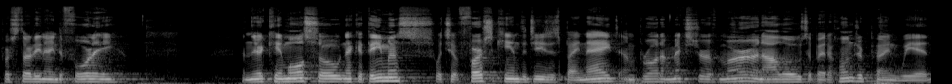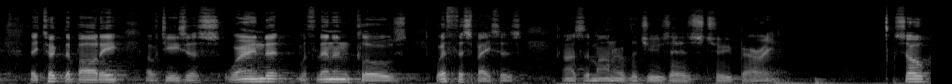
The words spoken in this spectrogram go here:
verse 39 to 40. And there came also Nicodemus, which at first came to Jesus by night, and brought a mixture of myrrh and aloes, about a hundred pound weight. They took the body of Jesus, wound it with linen clothes, with the spices, as the manner of the Jews is to bury. So,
